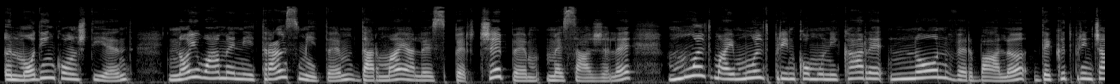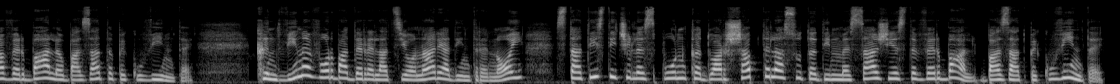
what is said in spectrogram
În mod inconștient, noi oamenii transmitem, dar mai ales percepem mesajele mult mai mult prin comunicare non-verbală decât prin cea verbală bazată pe cuvinte. Când vine vorba de relaționarea dintre noi, statisticile spun că doar 7% din mesaj este verbal, bazat pe cuvinte.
